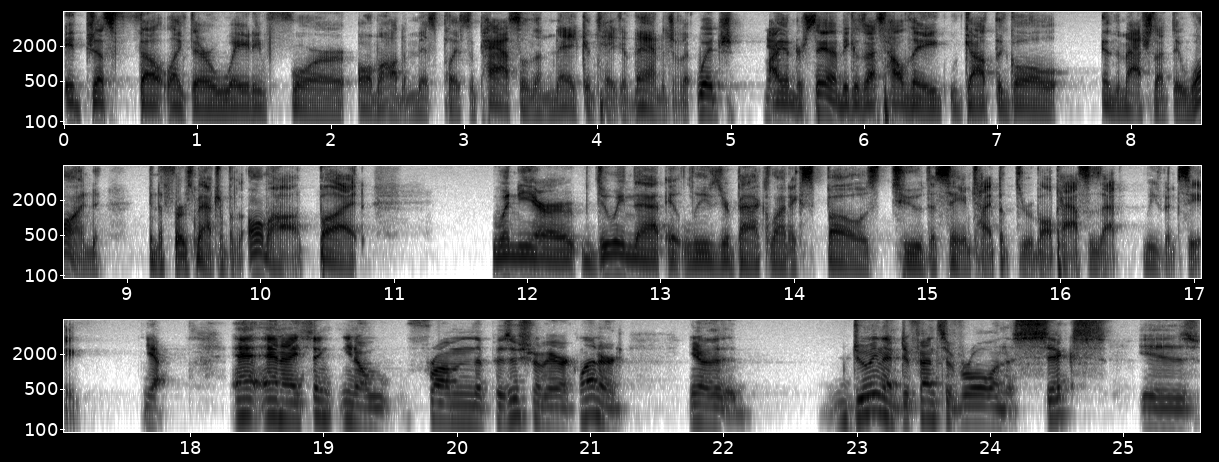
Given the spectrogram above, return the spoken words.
it just felt like they're waiting for Omaha to misplace the pass so then they can take advantage of it, which yeah. I understand because that's how they got the goal in the match that they won in the first matchup with Omaha. But when you're doing that, it leaves your back line exposed to the same type of through ball passes that we've been seeing. Yeah. And, and I think, you know, from the position of Eric Leonard, you know, doing that defensive role in the six is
